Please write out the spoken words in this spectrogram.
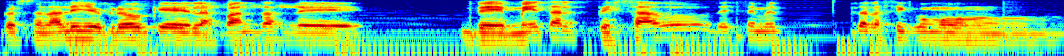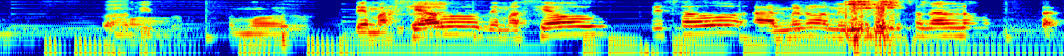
personales yo creo que las bandas de, de metal pesado, de este metal así como, como, como demasiado, demasiado pesado, al menos a mi gusto personal no me gusta.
